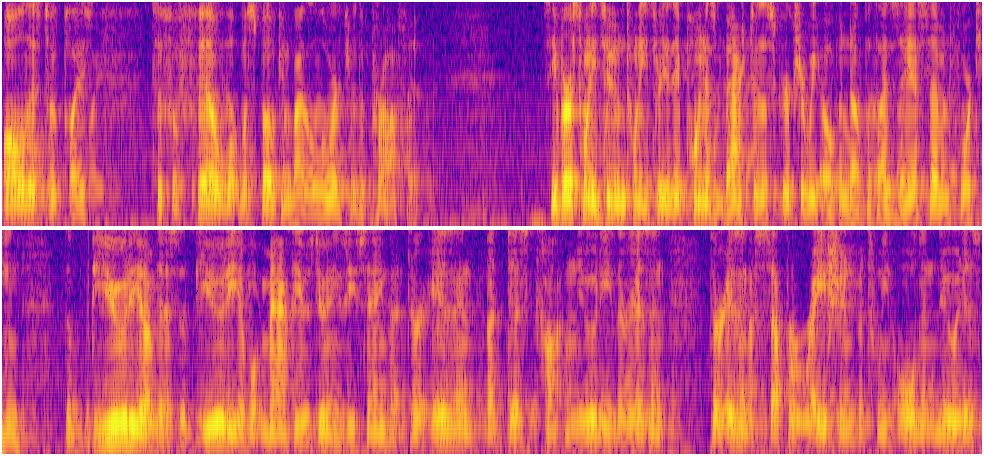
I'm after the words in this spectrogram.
all this took place to fulfill what was spoken by the Lord through the prophet. See, verse 22 and 23, they point us back to the scripture we opened up with Isaiah 7 14 the beauty of this, the beauty of what Matthew is doing, is he's saying that there isn't a discontinuity, there isn't There isn't a separation between old and new. It is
